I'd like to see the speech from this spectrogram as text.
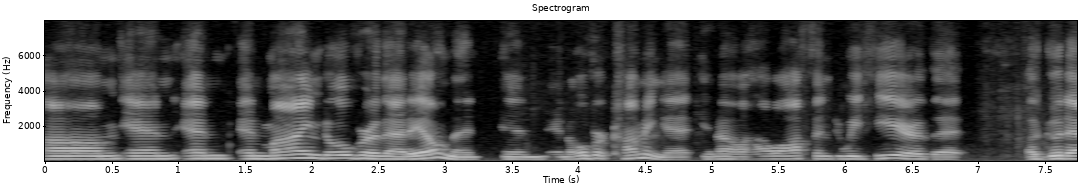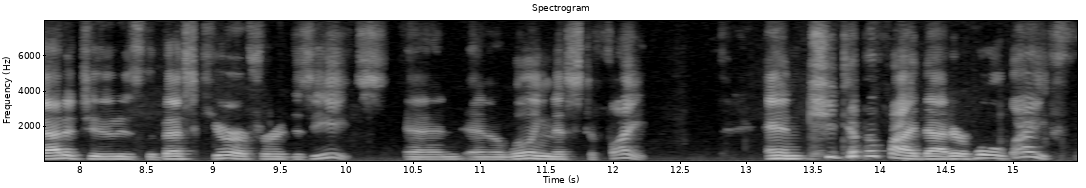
um, and and and mind over that ailment and and overcoming it. You know, how often do we hear that a good attitude is the best cure for a disease and and a willingness to fight? And she typified that her whole life.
